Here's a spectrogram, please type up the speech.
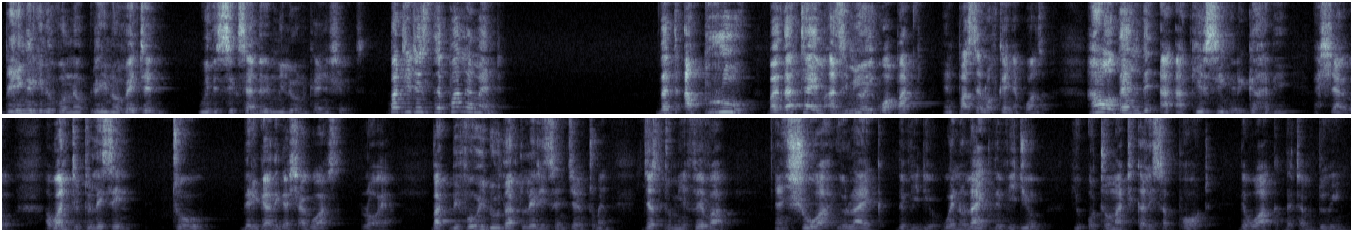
being reno- renovated with 600 million Kenya shillings? But it is the parliament that approved by that time Azimio equal part and parcel of Kenya Kwanza. How then they are accusing Rigathi Gachagua? I want you to listen to the Rigathi Gachagua's lawyer. But before we do that, ladies and gentlemen, just do me a favor, and ensure you like the video. When you like the video, you automatically support the work that I'm doing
